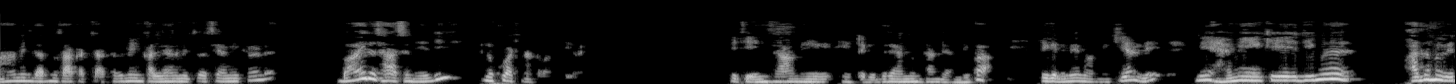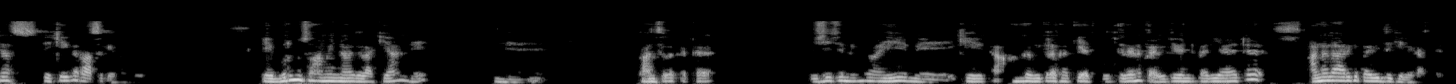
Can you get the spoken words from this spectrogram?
අහමින් ධර්ම සාකච්ඡා කරමින් කල්යාණ මිත්‍රයන් කරන බාහිර ශාසනයේදී ලොකු වටිනාකමක් තියෙනවා. ඒ නිසා මේ හිත ගෙදර යන්න ගන්න යන්න එපා. ඒක නෙමෙයි මම කියන්නේ මේ හැම එකේදීම අදම වෙනස් එක එක රස ගෙනවා. ඒ බුදුම ස්වාමීන් වහන්සේලා කියන්නේ පන්සලකට විශේෂයෙන්ම මේ එක එක අංග විකල ගතිය ඇති පුද්ගලයන් පැවිදි වෙන්න බැරි අයට අනගාരിക පැවිද්ද කියලා එකක් තියෙනවා.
